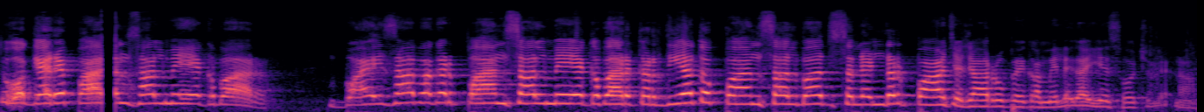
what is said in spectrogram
तो वो कह रहे पाँच साल में एक बार। भाई साहब, अगर पाँच साल में एक बार कर दिया तो पाँच साल बाद सिलेंडर पाँच हज़ार रुपए का मिलेगा, ये सोच लेना।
